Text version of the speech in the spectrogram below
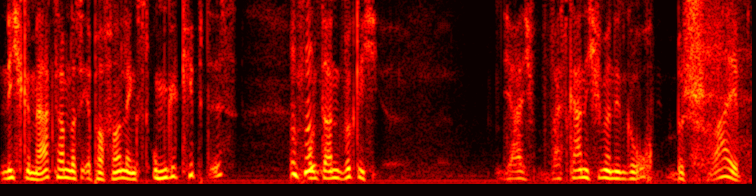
nicht gemerkt haben, dass ihr Parfum längst umgekippt ist und dann wirklich, äh, ja, ich weiß gar nicht, wie man den Geruch beschreibt.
